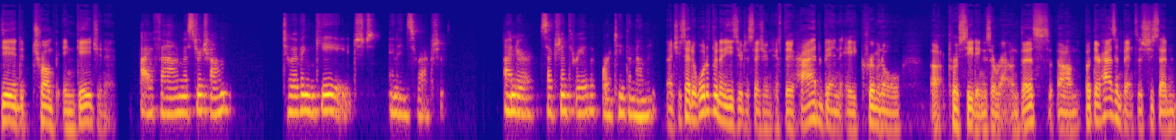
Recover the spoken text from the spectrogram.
did Trump engage in it? I found Mr. Trump to have engaged in insurrection under Section 3 of the 14th Amendment. And she said it would have been an easier decision if there had been a criminal uh, proceedings around this, um, but there hasn't been. So she said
